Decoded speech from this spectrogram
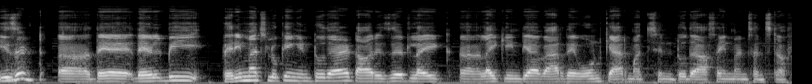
is mm-hmm. it uh, they they will be very much looking into that or is it like uh, like india where they won't care much into the assignments and stuff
